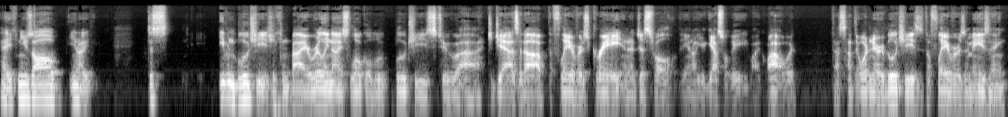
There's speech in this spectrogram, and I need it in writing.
Yeah, you can use all, you know, just even blue cheese. You can buy a really nice local blue, blue cheese to uh, to jazz it up. The flavor is great, and it just will, you know, your guests will be like, "Wow, what, that's not the ordinary blue cheese. The flavor is amazing,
